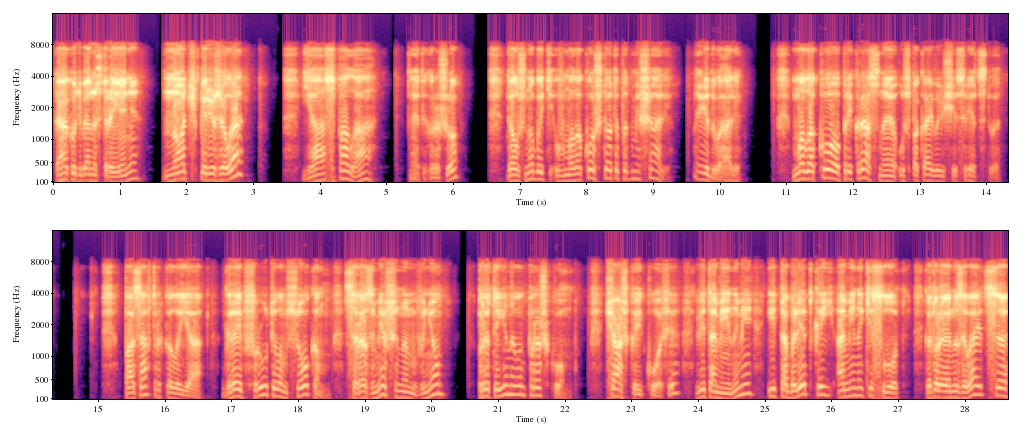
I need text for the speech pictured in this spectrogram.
Как у тебя настроение? Ночь пережила?» «Я спала. Это хорошо. Должно быть, в молоко что-то подмешали. Едва ли. Молоко — прекрасное успокаивающее средство. Позавтракала я грейпфрутовым соком с размешанным в нем протеиновым порошком, чашкой кофе, витаминами и таблеткой аминокислот, которая называется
